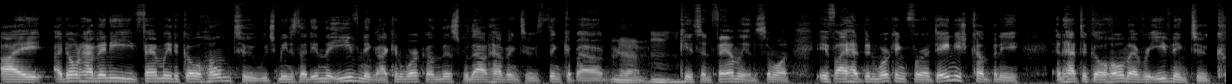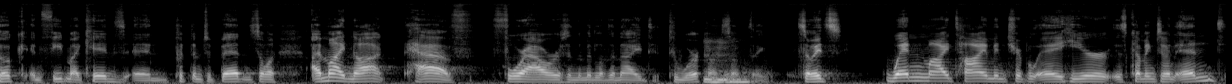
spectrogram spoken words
I I don't have any family to go home to, which means that in the evening I can work on this without having to think about Yeah. Mm-hmm. kids and family and so on. If I had been working for a Danish company and had to go home every evening to cook and feed my kids and put them to bed and so on, I might not have four hours in the middle of the night to work on mm-hmm. something. So it's when my time in AAA here is coming to an end,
